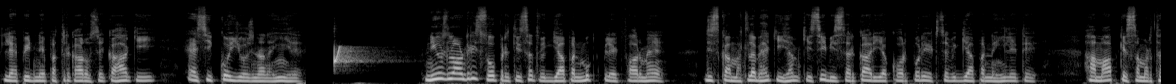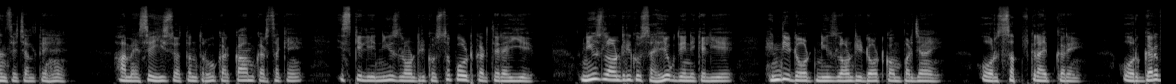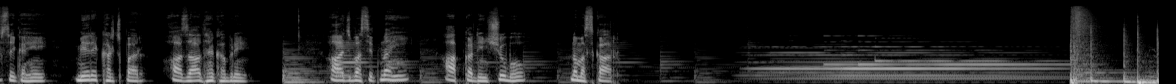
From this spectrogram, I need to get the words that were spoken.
लेपिड ने पत्रकारों से कहा कि ऐसी कोई योजना नहीं है। न्यूज़ लॉन्ड्री सौ प्रतिशत विज्ञापन मुक्त प्लेटफॉर्म है, जिसका मतलब है कि हम किसी भी सरकार या कॉरपोरेट से विज्ञापन नहीं लेते। हम आपके समर्थन से चलते हैं। हम ऐसे ही स्वतंत्र होकर काम कर सकें। इसके लिए न्यूज़ लॉन्ड्री को सपोर्ट करते रहिए। न्यूज़ लॉन्ड्री को सहयोग देने के लिए Hindi dot Newslaundry dot com पर जाएँ और सब्सक्राइब करें और गर्व से कहें, मेरे खर्च पर आज़ाद हैं खबरें। आज बस इतना ही। आपका दिन शुभ हो। नमस्कार।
